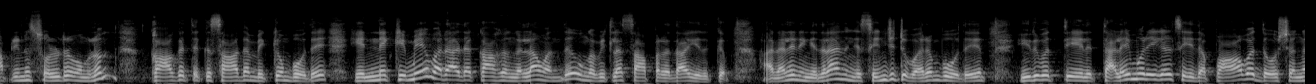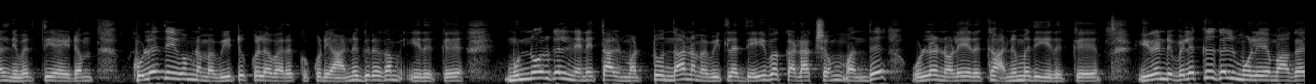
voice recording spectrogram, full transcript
அப்படின்னு சொல்கிறவங்களும் காகத்துக்கு சாதம் வைக்கும்போது என்றைக்குமே வராத காகங்கள்லாம் வந்து உங்கள் வீட்டில் சாப்பிட்றதா இருக்குது அதனால் நீங்கள் இதெல்லாம் நீங்கள் செஞ்சுட்டு வரும்போது இருபத்தேழு தலைமுறைகள் செய்த பாவ தோஷங்கள் நிவர்த்தி ஆகிடும் குலதெய்வம் நம்ம வீட்டுக்குள்ளே வரக்கூடிய அனுகிரகம் இருக்குது முன்னோர்கள் நினைத்தால் மட்டும்தான் நம்ம வீட்டில் தெய்வ கடாட்சம் வந்து உள்ள நுழையிறதுக்கு அனுமதி இருக்குது இரண்டு விளக்குகள் மூலியமாக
